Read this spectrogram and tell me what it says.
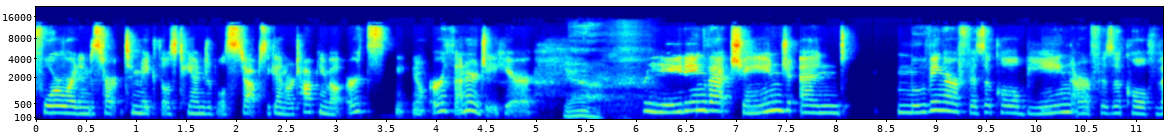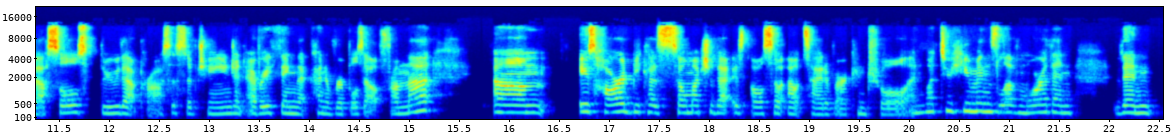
forward and to start to make those tangible steps again we're talking about earth's you know earth energy here yeah creating that change and moving our physical being, our physical vessels through that process of change and everything that kind of ripples out from that um, is hard because so much of that is also outside of our control. And what do humans love more than than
